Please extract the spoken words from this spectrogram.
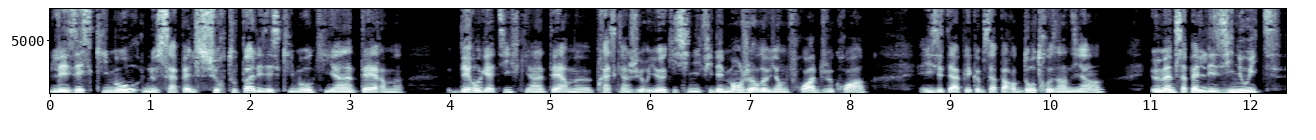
Les Esquimaux ne s'appellent surtout pas les Esquimaux, qui a un terme dérogatif, qui a un terme presque injurieux, qui signifie les mangeurs de viande froide, je crois. Et ils étaient appelés comme ça par d'autres Indiens. Eux-mêmes s'appellent les Inuits.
